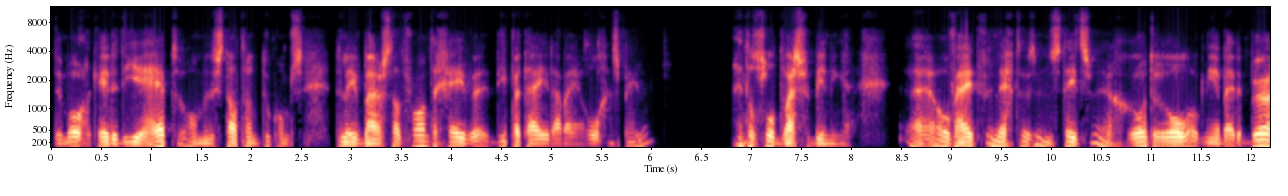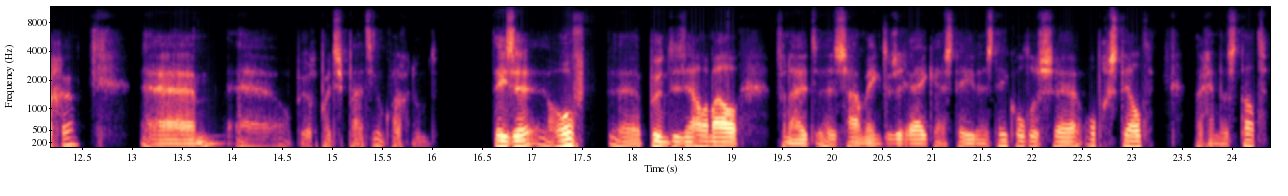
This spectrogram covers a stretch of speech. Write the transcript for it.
de mogelijkheden die je hebt om de stad van de toekomst de leefbare stad vorm te geven, die partijen daarbij een rol gaan spelen. En tot slot dwarsverbindingen. De overheid legt dus een steeds grotere rol ook neer bij de burger. Ehm, op burgerparticipatie ook wel genoemd. Deze hoofdpunten zijn allemaal vanuit samenwerking tussen Rijk en steden en stakeholders opgesteld. Agenda stad.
